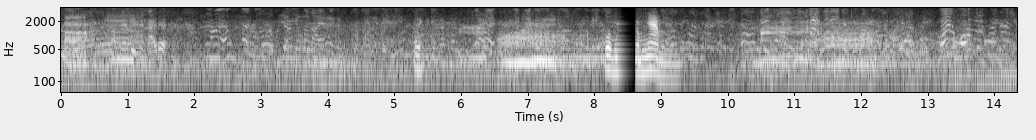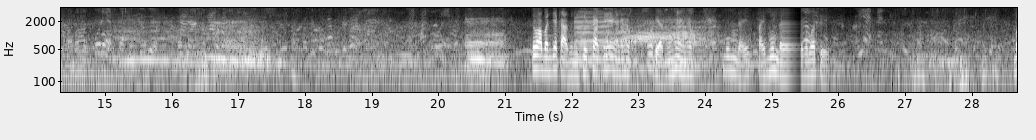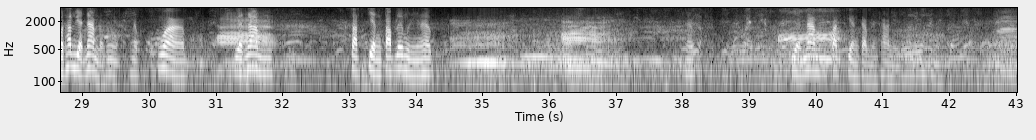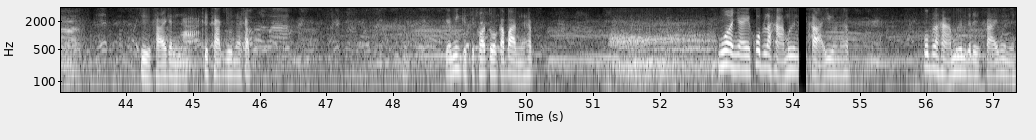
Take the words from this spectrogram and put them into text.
ขาย เด้อพวกงามแต่ว่าบรรยากาศมันคึกคักแน่นะครับโอ้แดดมันแห้งครับ มุมไหนไปมุมไหนก็บ่ถึงบ่ทันเวียดนามหรอกนะครับว่า เวียดนามสัตว์เกี่ยงตับเลยเหมือนนี้นะครับนะครับเหยียดน้ำซัดเกี่ยงกันในท่านี่โอ้สื่อขายกันคือคักอยู่นะครับเดี๋ยวมินกิสิขอตัวกลับบ้านนะครับงัวใหญ่ครบละหาหมื่นขายอยู่นะครับครบละหาหมื่นก็ได้ขายหมื่นนี้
